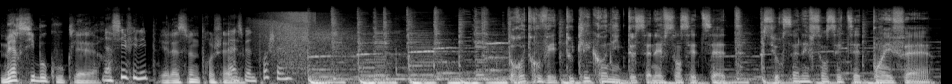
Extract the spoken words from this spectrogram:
Merci beaucoup Claire. Merci Philippe. Et à la semaine prochaine. À la semaine prochaine. Retrouvez toutes les chroniques de Sanef 177 sur sanef177.fr.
